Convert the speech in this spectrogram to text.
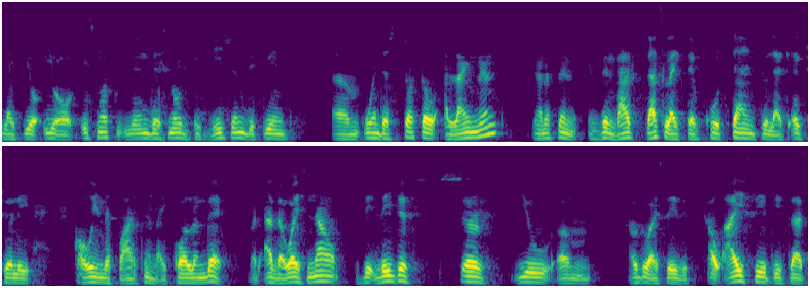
like your your it's not then there's no division between um when there's total alignment you understand? And then that's that's like the good time to like actually go in the past and like call them back. But otherwise now they, they just serve you um how do i say this? How i see it is that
